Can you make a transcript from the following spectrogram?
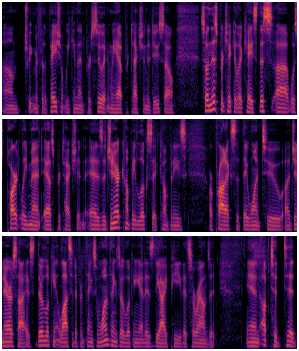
um, treatment for the patient, we can then pursue it, and we have protection to do so. So in this particular case, this uh, was partly meant as protection. As a generic company looks at companies or products that they want to uh, genericize, they're looking at lots of different things, and one of the things they're looking at is the IP that surrounds it. And up to, to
